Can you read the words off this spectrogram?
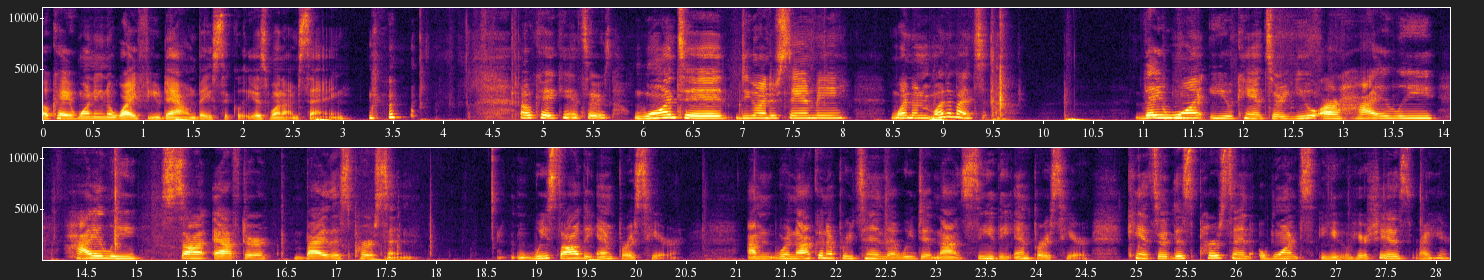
Okay, wanting to wife you down, basically, is what I'm saying. okay, Cancers. Wanted. Do you understand me? Am, what am I? T- they want you, Cancer. You are highly, highly sought after by this person. We saw the Empress here. I'm, we're not going to pretend that we did not see the Empress here. Cancer, this person wants you. Here she is, right here.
